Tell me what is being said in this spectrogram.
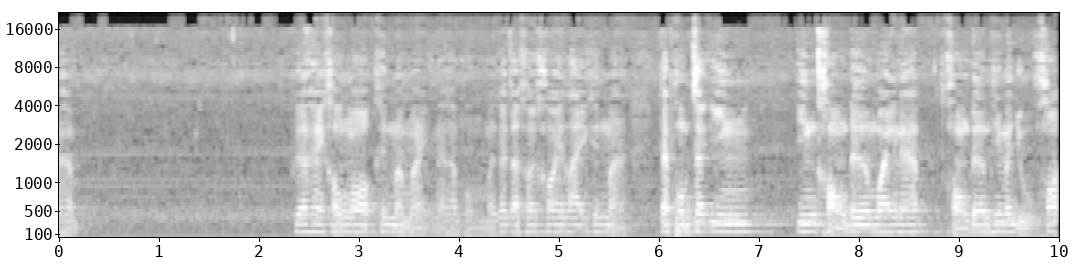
นะครับ เพื่อให้เขางอกขึ้นมาใหม่นะครับ ผมมันก็จะค่อยๆไล่ขึ้นมา แต่ผมจะอิงอิงของเดิมไว้นะครับ ของเดิมที่มันอยู่ข้อ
